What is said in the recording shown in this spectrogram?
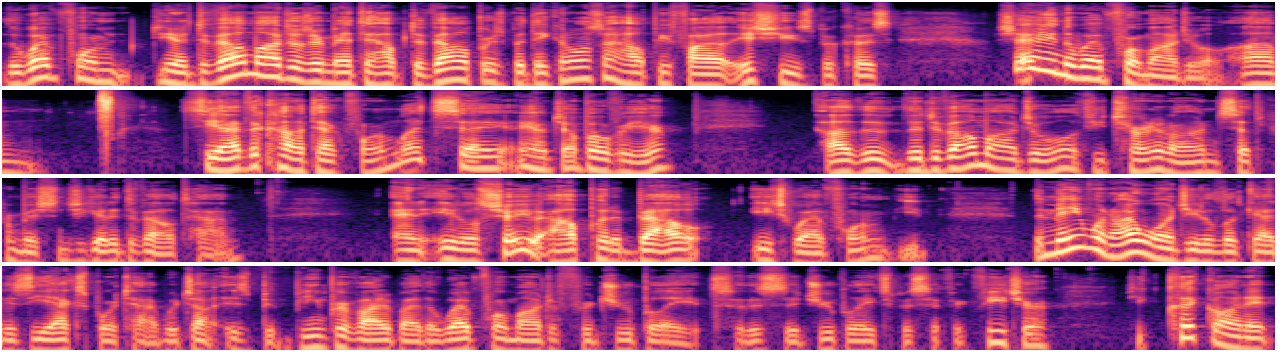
the Webform, you know, devel modules are meant to help developers, but they can also help you file issues because I'll you the Webform module. Um, see, I have the contact form. Let's say, you know, jump over here. Uh, the, the devel module, if you turn it on, and set the permissions, you get a devel tab. And it'll show you output about each web form. The main one I want you to look at is the export tab, which uh, is being provided by the Webform module for Drupal 8. So this is a Drupal 8 specific feature. If you click on it,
